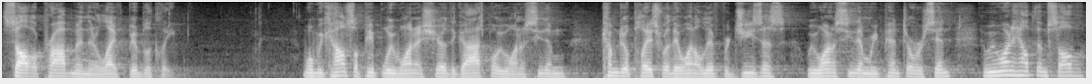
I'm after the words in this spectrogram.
solve a problem in their life biblically. When we counsel people, we want to share the gospel. We want to see them come to a place where they want to live for Jesus. We want to see them repent over sin. And we want to help them solve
